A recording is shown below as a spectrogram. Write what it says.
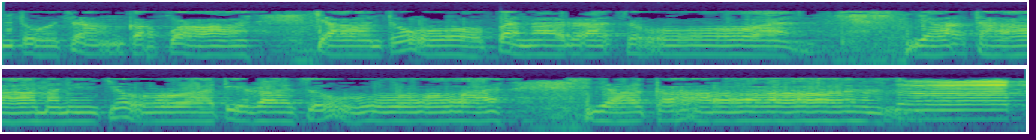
นตุสังกปาจานโตปนาราโสยะธามณิโชติราโส ยะตา สัพเพ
